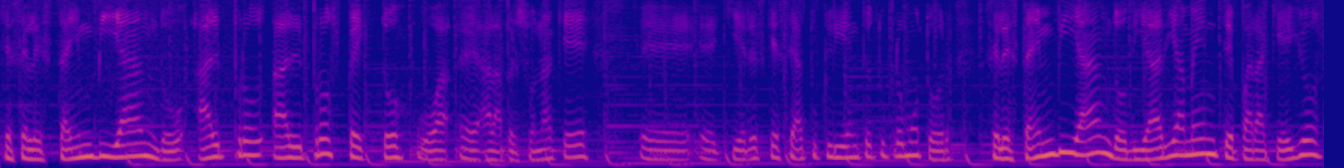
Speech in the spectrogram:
que se le está enviando al, al prospecto o a, eh, la persona que eh, eh, quieres que sea tu cliente o tu promotor, se le está enviando diariamente para que ellos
